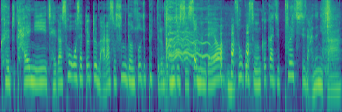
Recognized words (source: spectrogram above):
그래도 다행히 제가 속옷에 뚫뚫 말아서 숨겨온 소주팩들은 건질 수 있었는데요. 음, 속옷은 끝까지 풀어지진 않으니까.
